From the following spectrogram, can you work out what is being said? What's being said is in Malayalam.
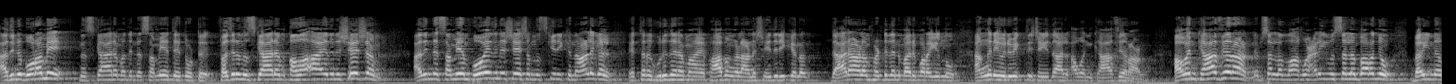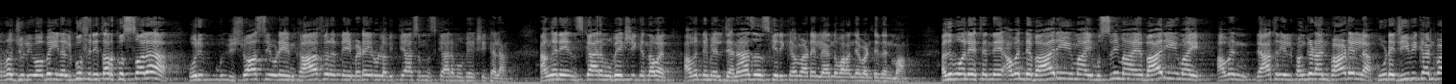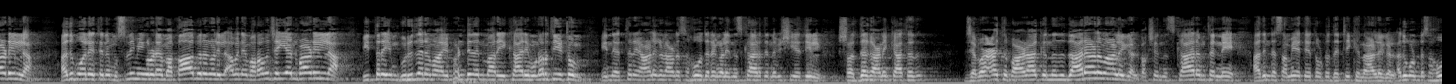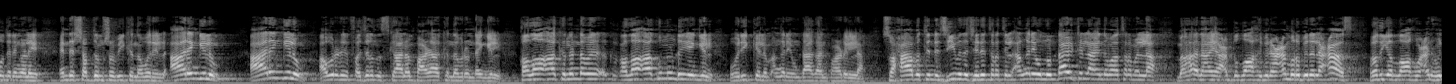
അതിനു പുറമെ നിസ്കാരം അതിന്റെ സമയത്തെ തൊട്ട് ഫജ്ർ നിസ്കാരം ആയതിനു ശേഷം അതിന്റെ സമയം പോയതിനു ശേഷം നിസ്കരിക്കുന്ന ആളുകൾ എത്ര ഗുരുതരമായ പാപങ്ങളാണ് ചെയ്തിരിക്കുന്നത്. ധാരാളം പണ്ഡിതന്മാർ പറയുന്നു അങ്ങനെ ഒരു വ്യക്തി ചെയ്താൽ അവൻ കാഫിറാണ്. അവൻ കാഫിറാണ്. നബി സല്ലല്ലാഹു അലൈഹി വസല്ലം പറഞ്ഞു വബൈനൽ ഒരു വിശ്വാസിയുടെയും കാഫിറിന്റെയും ഇടയിലുള്ള വ്യത്യാസം നിസ്കാരം ഉപേക്ഷിക്കലാണ്. അങ്ങനെ നിസ്കാരം ഉപേക്ഷിക്കുന്നവൻ അവന്റെ മേൽ ജനാസ നിസ്കരിക്കാൻ പാടില്ല എന്ന് പറഞ്ഞ പണ്ഡിതന്മാർ. അതുപോലെ തന്നെ അവന്റെ ഭാര്യയുമായി മുസ്ലിമായ ഭാര്യയുമായി അവൻ രാത്രിയിൽ പങ്കിടാൻ പാടില്ല കൂടെ ജീവിക്കാൻ പാടില്ല. അതുപോലെ തന്നെ മുസ്ലിമീങ്ങളുടെ മകാബിറുകളിൽ അവനെ മറവ് ചെയ്യാൻ പാടില്ല. ഇത്രയും ഗുരുതരമായ പണ്ഡിതന്മാർ ഈ കാര്യം ഉണർത്തിയിട്ടും ഇന്ന് എത്ര ആളുകളാണ് സഹോദരങ്ങളെ നിസ്കാരത്തിന്റെ വിഷയത്തിൽ ശ്രദ്ധ കാണിക്കാത്തത്? ജമാഅത്ത് പാഴാക്കുന്നത് ധാരാളം ആളുകൾ. പക്ഷെ നിസ്കാരം തന്നെ അതിന്റെ സമയത്തെ തൊട്ട് തെറ്റിക്കുന്ന ആളുകൾ. അതുകൊണ്ട് സഹോദരങ്ങളെ എന്റെ ശബ്ദം ശ്രവിക്കുന്നവരിൽ ആരെങ്കിലും ആരെങ്കിലും അവരുടെ ഫജർ നിസ്കാരം പാഴാക്കുന്നവരുണ്ടെങ്കിൽ ആക്കുന്നുണ്ട് എങ്കിൽ ഒരിക്കലും അങ്ങനെ ഉണ്ടാകാൻ പാടില്ല. സ്വഹാബത്തിന്റെ ജീവിത ചരിത്രത്തിൽ അങ്ങനെ ഒന്നും ഉണ്ടായിട്ടില്ല എന്ന് മാത്രമല്ല മഹാനായ അബ്ദുല്ലാഹിബിൻ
